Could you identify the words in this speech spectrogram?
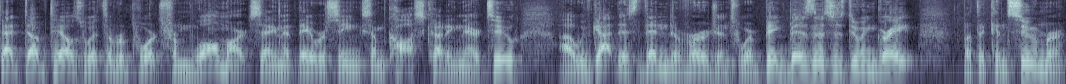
that dovetails with the reports from Walmart saying that they were seeing some cost cutting there too. Uh, we've got this then divergence where big business is doing great, but the consumer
